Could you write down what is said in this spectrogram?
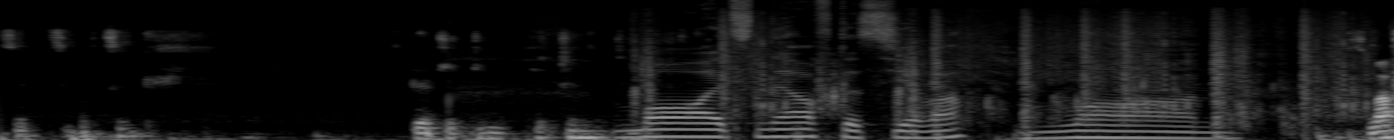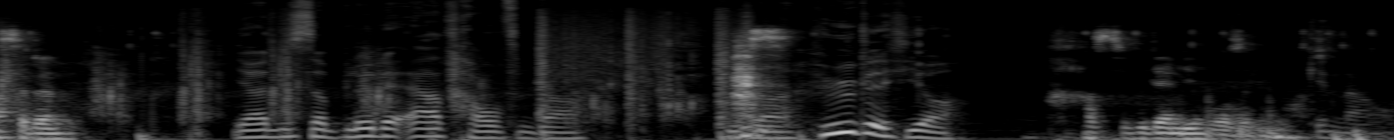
Zick, zick, zick. Boah, jetzt nervt das hier, wa? Mann. Was machst du denn? Ja, dieser blöde Erdhaufen da. Dieser Hügel hier. Hast du wieder in die Hose gemacht? Genau.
